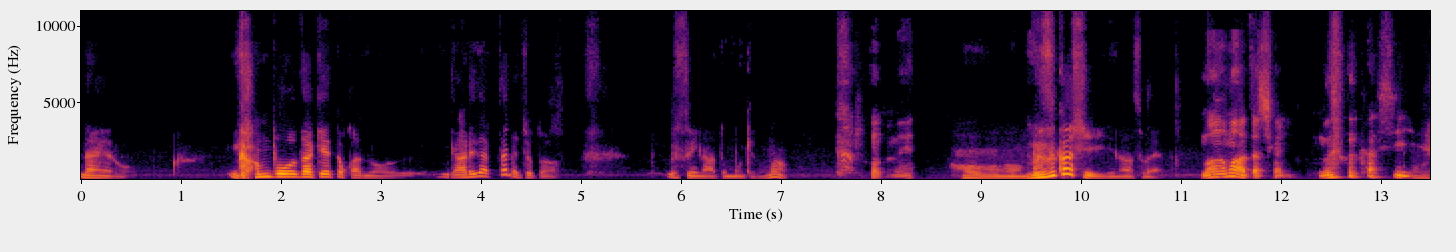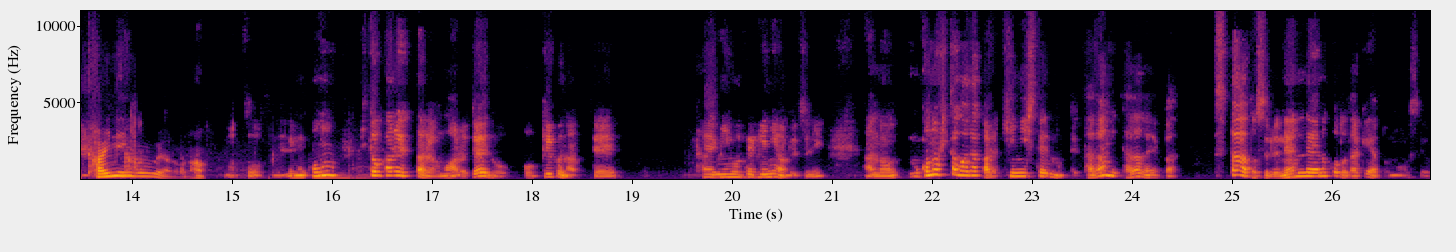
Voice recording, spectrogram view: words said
なんやろ願望だけとかのあれだったらちょっと薄いなと思うけどな、そうだね。うん、難しいなそれまあまあ確かに。難しい。タイミングやろうなまあそうですね。でもこの人から言ったら、もうある程度大きくなって、タイミング的には別に、あの、この人がだから気にしてるのって、ただの、ただのやっぱ、スタートする年齢のことだけやと思うんですよ。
